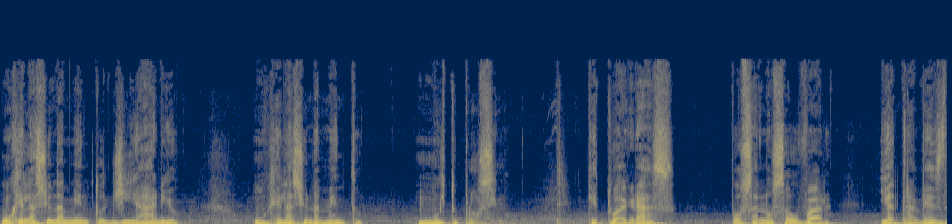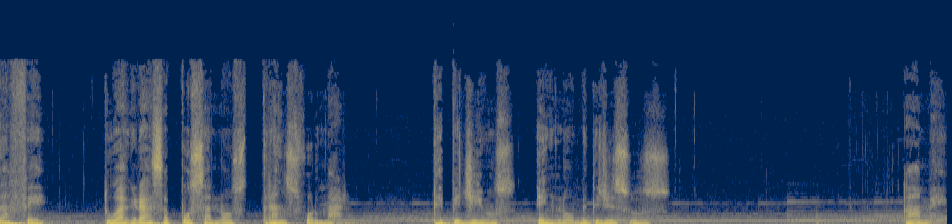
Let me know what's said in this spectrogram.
um relacionamento diário, um relacionamento muito próximo. Que tua graça possa nos salvar e, através da fé, tua graça possa nos transformar. Te pedimos em nome de Jesus. Amém.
